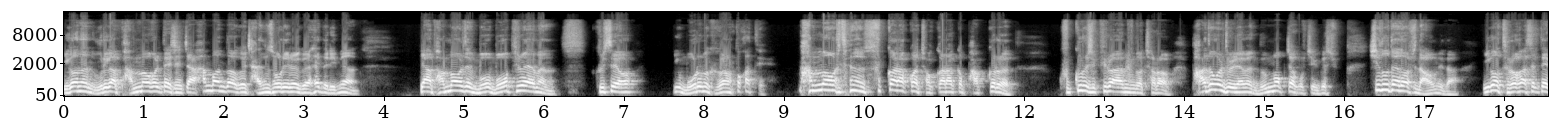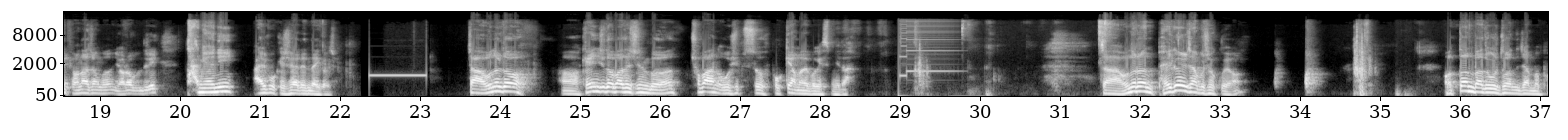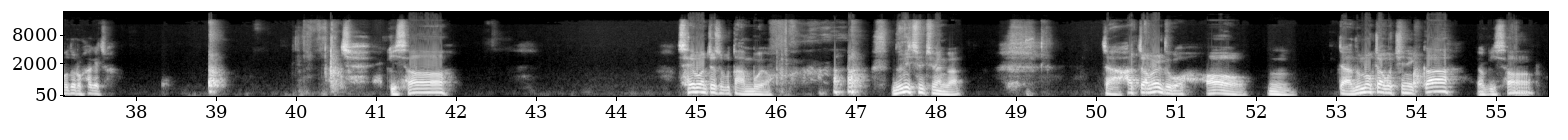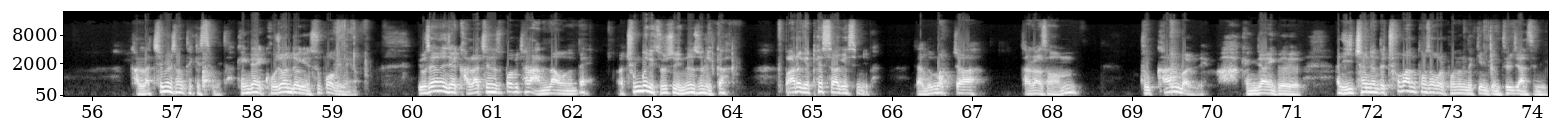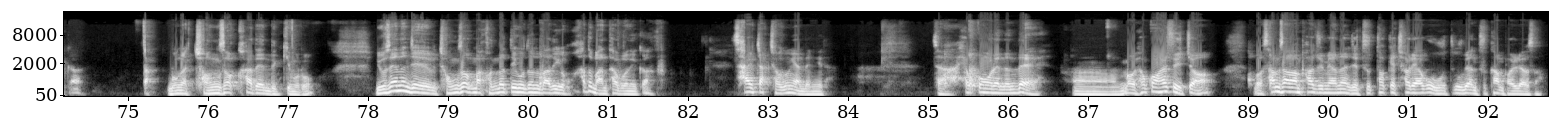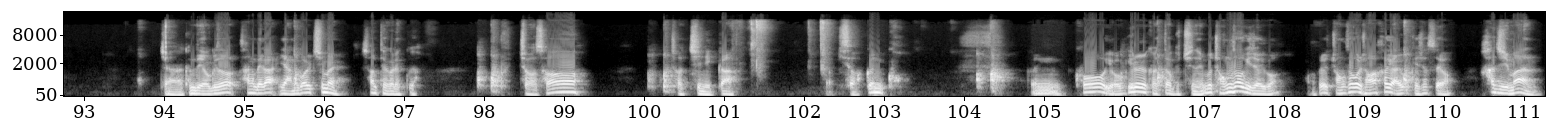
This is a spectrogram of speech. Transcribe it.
이거는 우리가 밥 먹을 때 진짜 한 번 더 그 잔소리를 그 해드리면 야 밥 먹을 때뭐뭐 필요하면 글쎄요 이거 모르면 그거랑 똑같아. 밥 먹을 때는 숟가락과 젓가락과 밥그릇 국그릇이 필요한 것처럼 바둑을 두려면 눈먹자 굽지 이거 시- 시도 때도 없이 나옵니다. 이거 들어갔을 때 변화 정도는 여러분들이 당연히 알고 계셔야 된다 이거죠. 자 오늘도 어, 개인 지도 받으시는 분 초반 50수 복귀 한번 해보겠습니다. 자 오늘은 100을 잡으셨고요. 어떤 바둑을 두었는지 한번 보도록 하겠죠. 자 여기서 세 번째 수부터 안 보여. 눈이 침침한가? 자, 하점을 두고, 어우, 음. 자, 눈목 자고 치니까 여기서 갈라침을 선택했습니다. 굉장히 고전적인 수법이네요. 요새는 이제 갈라치는 수법이 잘 안 나오는데, 어, 충분히 둘 수 있는 수니까 빠르게 패스하겠습니다. 자, 눈목자, 다가섬, 두칸 벌림. 아, 굉장히 그, 한 2000년대 초반 포석을 보는 느낌 좀 들지 않습니까? 딱 뭔가 정석화된 느낌으로. 요새는 이제 정석 막 건너뛰고 도는 바둑이 하도 많다 보니까 살짝 적응이 안 됩니다. 자, 협공을 했는데, 어, 뭐 협공할 수 있죠. 뭐 3사만 파주면은 이제 두텁게 처리하고 우, 우변 두 칸 벌려서. 자, 근데 여기서 상대가 양걸침을 선택을 했고요. 붙여서 젖히니까 여기서 끊고 끊고 여기를 갖다 붙이는 뭐 정석이죠 이거 어, 그래서 정석을 정확하게 알고 계셨어요 하지만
